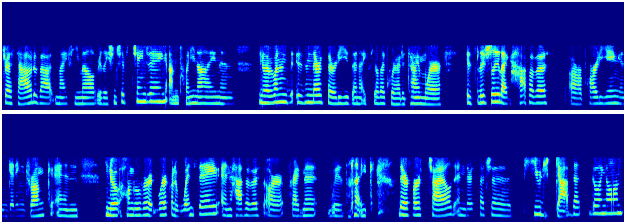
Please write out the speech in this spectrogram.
stressed out about my female relationships changing. I'm 29 and you know everyone is in their 30s and I feel like we're at a time where it's literally like half of us are partying and getting drunk and you know hungover at work on a Wednesday and half of us are pregnant with like their first child and there's such a huge gap that's going on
